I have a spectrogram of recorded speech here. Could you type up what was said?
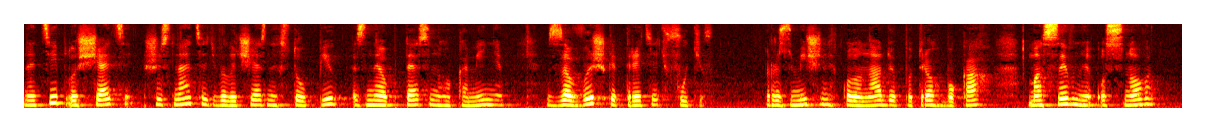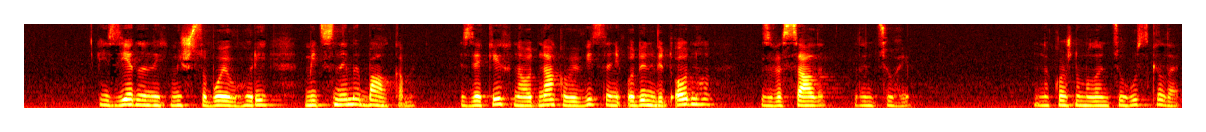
На цій площадці 16 величезних стовпів з необтесаного каміння заввишки 30 футів, розміщених колонадою по трьох боках масивної основи і з'єднаних між собою вгорі міцними балками, з яких на однаковій відстані один від одного звисали ланцюги. На кожному ланцюгу скелет,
